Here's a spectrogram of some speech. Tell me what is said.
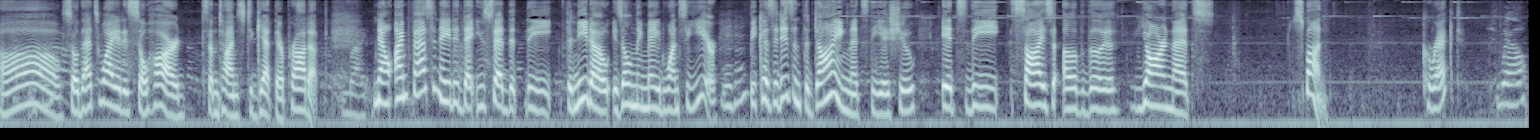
Oh, so that's why it is so hard sometimes to get their product. Right. Now, I'm fascinated that you said that the finito is only made once a year mm-hmm. because it isn't the dyeing that's the issue, it's the size of the yarn that's spun. Correct? Well,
